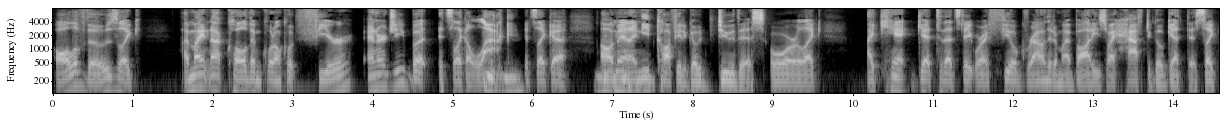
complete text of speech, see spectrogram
all of those like I might not call them quote unquote fear energy, but it's like a lack. Mm-hmm. It's like a, oh man, mm-hmm. I need coffee to go do this. Or like, I can't get to that state where I feel grounded in my body. So I have to go get this. Like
